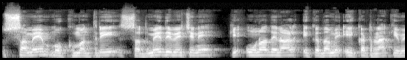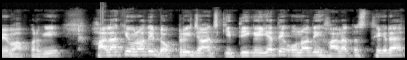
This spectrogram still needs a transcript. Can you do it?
ਸਮੇਂ ਮੁੱਖ ਮੰਤਰੀ ਸਦਮੇ ਦੇ ਵਿੱਚ ਨੇ ਕਿ ਉਹਨਾਂ ਦੇ ਨਾਲ ਇੱਕਦਮ ਇਹ ਘਟਨਾ ਕਿਵੇਂ ਵਾਪਰ ਗਈ। ਹਾਲਾਂਕਿ ਉਹਨਾਂ ਦੀ ਡਾਕਟਰੀ ਜਾਂਚ ਕੀਤੀ ਗਈ ਹੈ ਤੇ ਉਹਨਾਂ ਦੀ ਹਾਲਤ ਸਥਿਰ ਹੈ।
